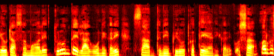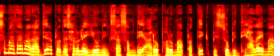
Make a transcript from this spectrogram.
एउटा समूहले तुरुन्तै लागू हुने गरी सात दिने विरोधको तयारी गरेको छ। अर्को समाचारमा राज्य र प्रदेशहरूले यौन हिंसा सम्बन्धी आरोपहरूमा प्रत्येक विश्वविद्यालयमा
